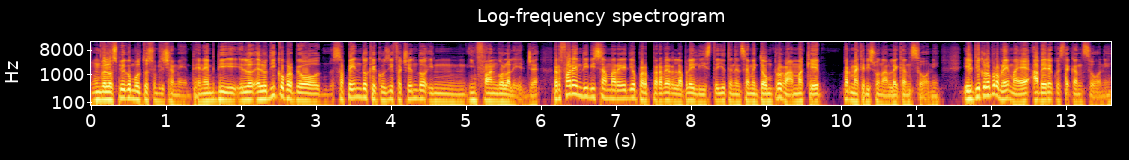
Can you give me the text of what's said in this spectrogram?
Ve lo spiego molto semplicemente MD, e, lo, e lo dico proprio sapendo che così facendo in, infrango la legge. Per fare MDB Summer Radio, per, per avere la playlist, io tendenzialmente ho un programma che permette di suonare le canzoni. Il piccolo problema è avere queste canzoni.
